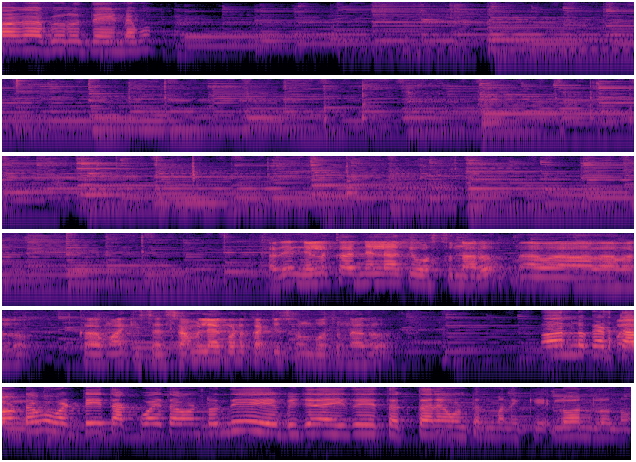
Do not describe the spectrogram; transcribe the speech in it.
బాగా అభివృద్ధి అయ్యిండము అదే నెలక నెలకి వస్తున్నారు వాళ్ళు. మాకు శ్రమ లేకుండా కట్టించుకొని పోతున్నారు. లోన్లు కడతా ఉంటాము వడ్డీ తక్కువ అవుతూ ఉంటుంది బిజినెస్ ఇది తక్కువనే ఉంటుంది మనకి లోన్లను.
